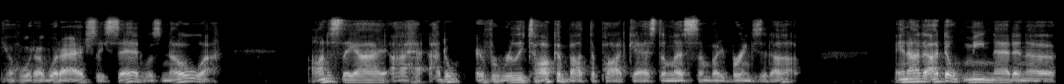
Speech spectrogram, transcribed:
you know what i what i actually said was no uh, honestly I, I i don't ever really talk about the podcast unless somebody brings it up and I, I don't mean that in a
